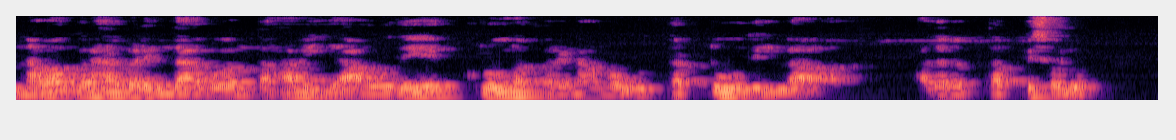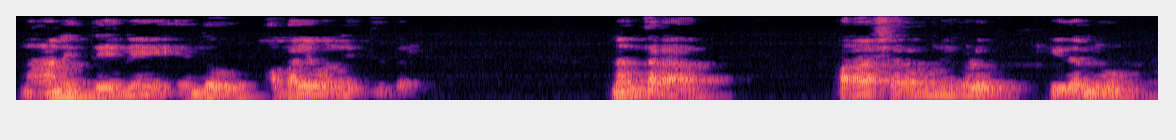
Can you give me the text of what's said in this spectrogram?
ನವಗ್ರಹಗಳಿಂದಾಗುವಂತಹ ಯಾವುದೇ ಕ್ರೂರ ಪರಿಣಾಮವು ತಟ್ಟುವುದಿಲ್ಲ. ಅದನ್ನು ತಪ್ಪಿಸಲು ನಾನಿದ್ದೇನೆ ಎಂದು ಅಭಯವನ್ನಿತ್ತಿದ್ದರು ನಂತರ ಪರಾಶರ ಮುನಿಗಳು ಇದನ್ನು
